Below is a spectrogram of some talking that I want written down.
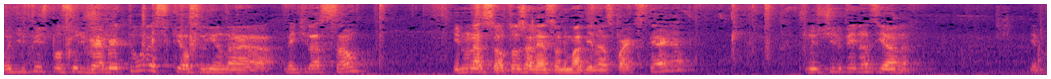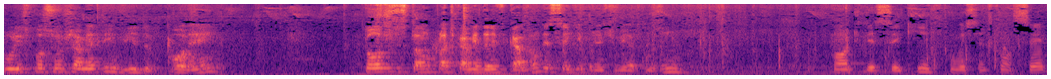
O edifício possui diversas aberturas que auxiliam na ventilação e iluminação. Todas as janelas são de madeira nas partes externas, no estilo veneziana. E por isso possui um fechamento em vidro. Porém, todos estão praticamente danificados. Vamos descer aqui para a gente ver a cozinha. Pode descer aqui, vamos ver se a gente consegue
